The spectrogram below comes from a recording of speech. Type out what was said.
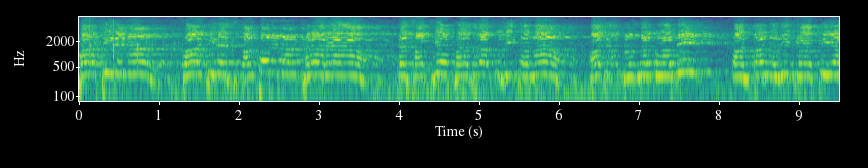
ਪਾਰਟੀ ਦੇ ਨਾਲ, ਪਾਰਟੀ ਦੇ ਸਿਧਾਂਤਾਂ ਦੇ ਨਾਲ ਖੜਾ ਰਿਹਾ ਆ। ਤੇ ਸਾਥੀਓ, ਫੈਸਲਾ ਤੁਸੀਂ ਕਰਨਾ। ਅੱਜ ਸੁਰਿੰਦਰ ਕੁਮਾਰ ਜੀ ਧੰਨ ਧੰਨ ਅਸੀਂ ਕਰਾਤੀ ਆ।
